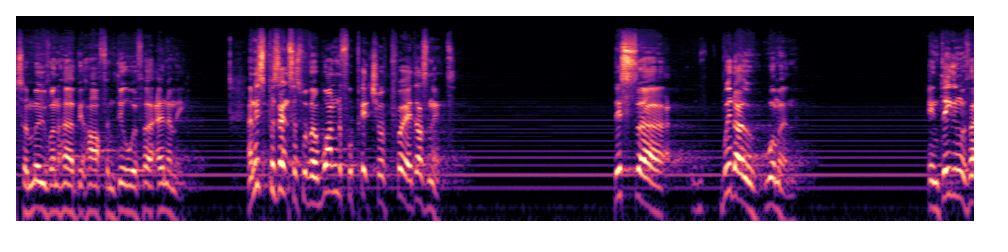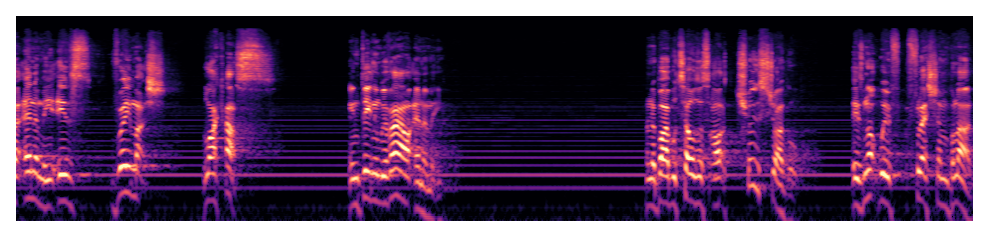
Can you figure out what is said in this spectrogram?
to move on her behalf and deal with her enemy. And this presents us with a wonderful picture of prayer, doesn't it? This uh, widow woman, in dealing with her enemy, is very much like us in dealing with our enemy. And the Bible tells us our true struggle is not with flesh and blood,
